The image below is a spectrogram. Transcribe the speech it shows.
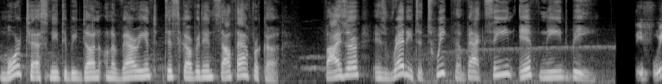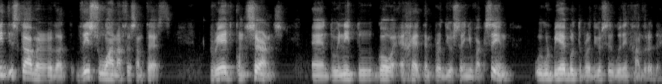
More tests need to be done on a variant discovered in South Africa. Pfizer is ready to tweak the vaccine if need be. If we discover that this one, after some tests, create concerns and we need to go ahead and produce a new vaccine, we will be able to produce it within 100 days.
